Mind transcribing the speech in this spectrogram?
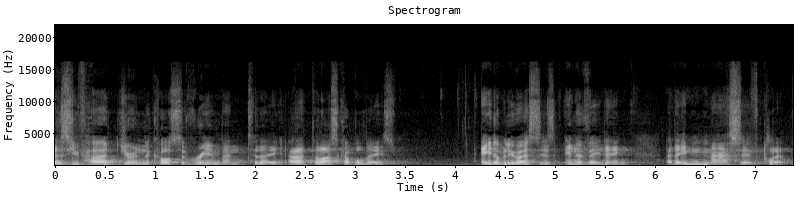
as you've heard during the course of reInvent today, uh, the last couple days, AWS is innovating at a massive clip.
